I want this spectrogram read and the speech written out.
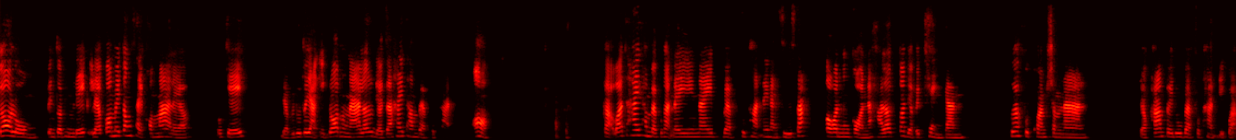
ย่อลงเป็นตัวพิมพ์เล็ก แล้วก็ไม่ต้องใส่คอมมาแล้ว โอเค เดี๋ยวไปดูตัวอย่างอีกรอบนึงนะ แล้วเดี๋ยวจะให้ทำแบบฝึกหัดอ้อกะว่าจะให้ทำแบบฝึกหัดในในแบบฝึกหัดในหนังสือสัก ตอนหนึ่งก่อนนะคะ แล้วก็เดี๋ยวไปแข่งกัน เพื่อฝึกความชำนาญ เดี๋ยวข้ามไปดูแบบฝึกหัดดีกว่า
